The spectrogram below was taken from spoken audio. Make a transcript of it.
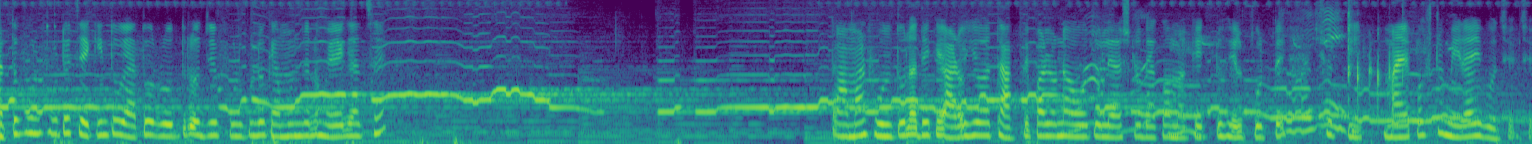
এত ফুল ফুটেছে, কিন্তু এত রৌদ্র যে ফুলগুলো কেমন যেন হয়ে গেছে। তো আমার ফুল তোলা দেখে আরোহী আর থাকতে পারল না, ও চলে আসলো, দেখো আমাকে একটু হেল্প করতে। সত্যি, মায়ের কষ্ট মেয়েরাই বোঝেছে।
